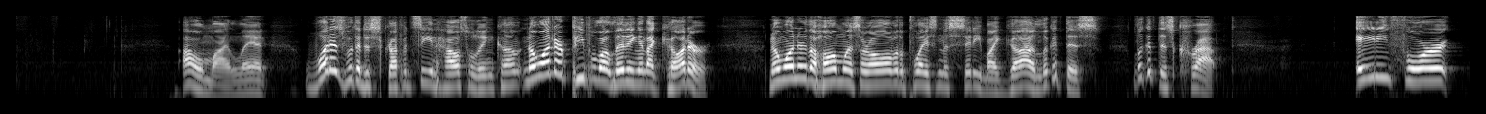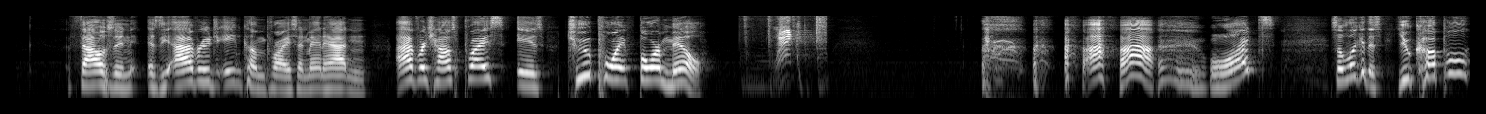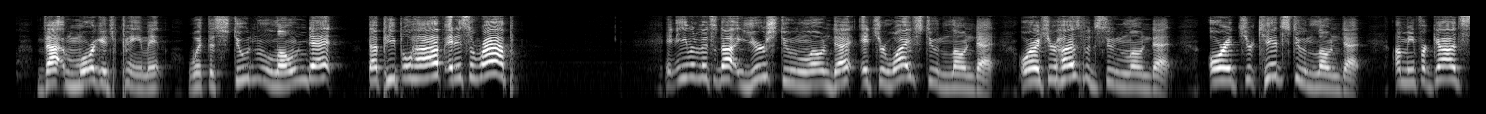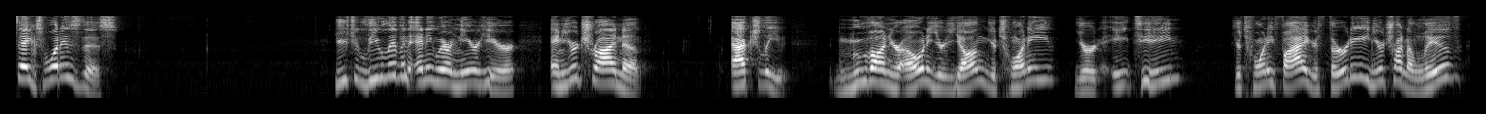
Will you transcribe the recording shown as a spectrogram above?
Oh, my land. What is with the discrepancy in household income? No wonder people are living in the gutter. No wonder the homeless are all over the place in the city. My God, look at this. Look at this crap. 84,000 is the average income price in Manhattan. Average house price is 2.4 mil. What? what? So look at this. You couple that mortgage payment with the student loan debt that people have, and it's a wrap. And even if it's not your student loan debt, it's your wife's student loan debt, or it's your husband's student loan debt, or it's your kid's student loan debt. I mean, for God's sakes, what is this? You, should, you live in anywhere near here, and you're trying to actually move on your own, and you're young, you're 20, you're 18, you're 25, you're 30, and you're trying to live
